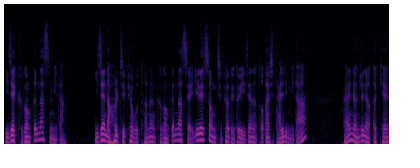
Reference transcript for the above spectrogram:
이제 그건 끝났습니다. 이제 나올 지표부터는 그건 끝났어요. 일회성 지표들도 이제는 또 다시 달립니다. 과연 연준이 어떻게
